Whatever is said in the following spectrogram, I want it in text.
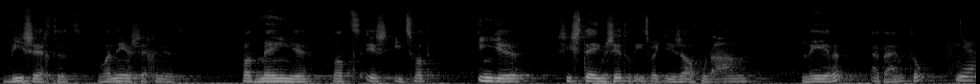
wie zegt het, wanneer zeg je het, wat meen je, wat is iets wat in je systeem zit of iets wat je jezelf moet aanleren, uiteindelijk toch? Ja,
